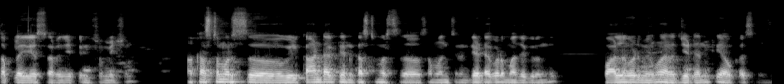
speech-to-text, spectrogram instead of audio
సప్లై చేస్తారని చెప్పి ఇన్ఫర్మేషన్. ఆ కస్టమర్స్ వీళ్ళు కాంటాక్ట్ అయిన కస్టమర్స్ సంబంధించిన డేటా కూడా మా దగ్గర ఉంది. వాళ్ళని కూడా మేము అరెస్ట్ చేయడానికి అవకాశం ఉంది.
